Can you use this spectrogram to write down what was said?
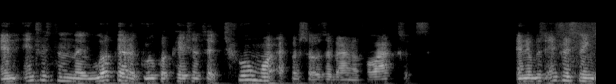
And interestingly, they looked at a group of patients that had two or more episodes of anaphylaxis. And it was interesting,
